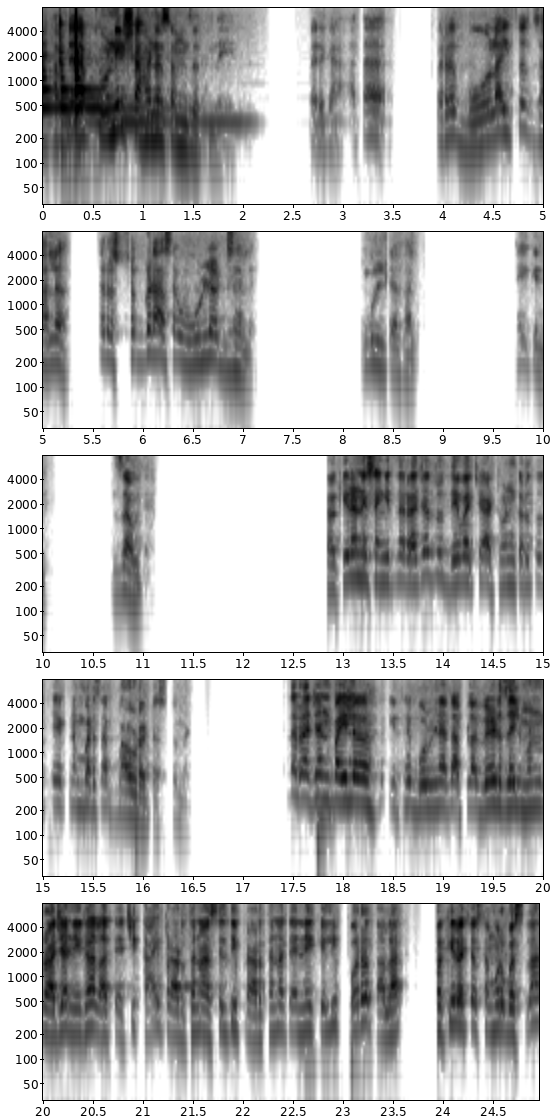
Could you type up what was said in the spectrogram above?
आपल्याला कोणी शहाणं समजत नाही. बरं का आता खरं बोलायचंच झालं. तर सगळं असं उलट झालं. उलट झालं. आहे की नाही? जाऊ द्या. फकीराने सांगितलं राजा जो देवाची आठवण करतो ते एक नंबरचा बावडट असतो म्हटलं तर राजाने पाहिलं इथे बोलण्यात आपला वेळ जाईल म्हणून राजा निघाला. त्याची काय प्रार्थना असेल ती प्रार्थना त्याने केली. परत आला. फकीराच्या समोर बसला.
